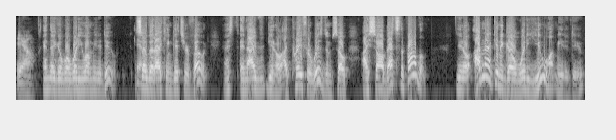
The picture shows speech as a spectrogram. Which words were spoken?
yeah. And they go, well, what do you want me to do? Yeah. So that I can get your vote. And I, s- and I, you know, I pray for wisdom. So I saw that's the problem. You know, I'm not going to go, what do you want me to do?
